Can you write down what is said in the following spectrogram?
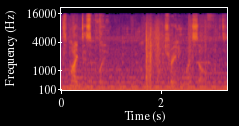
it's my discipline. Training myself to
